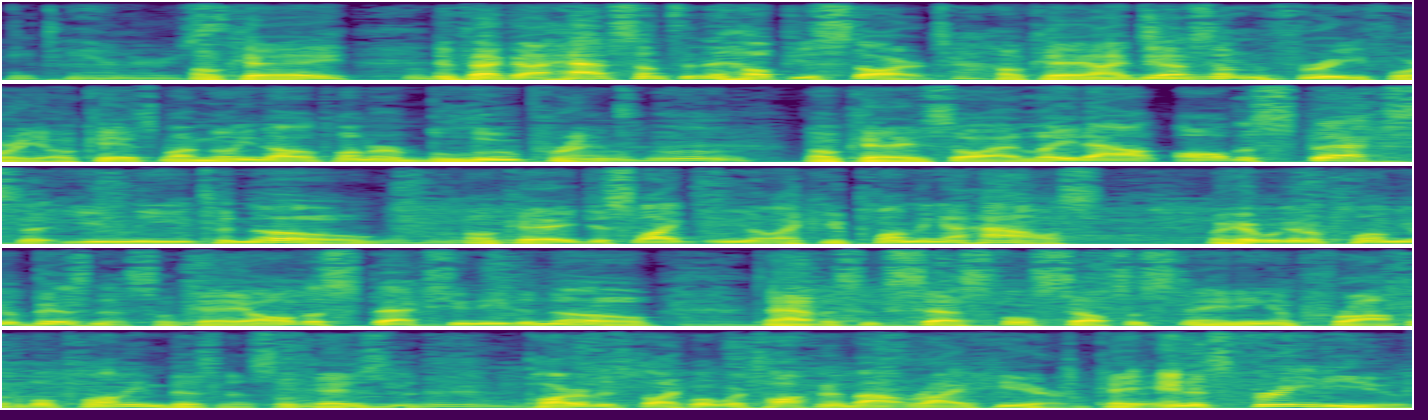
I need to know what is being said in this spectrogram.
Hey, Tanners. Okay. Mm-hmm. In fact, I have something to help you start. Okay. I do have something free for you. Okay. It's my Million Dollar Plumber Blueprint. Mm-hmm. Okay. So I laid out all the specs that you need to know. Mm-hmm. Okay. Just like you know, like you're plumbing a house. But here we're going to plumb your business. Okay. All the specs you need to know to have a successful, self-sustaining, and profitable plumbing business. Okay. It's- Part of it's like what we're talking about right here. Okay. And it's free to you.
